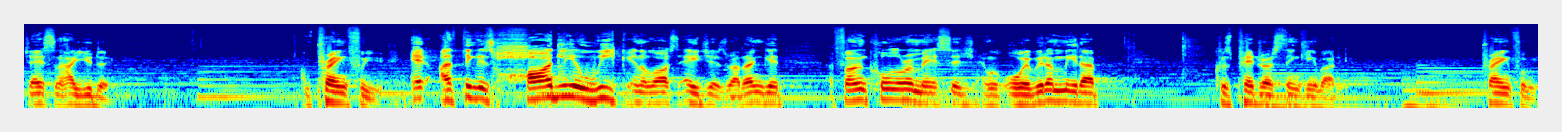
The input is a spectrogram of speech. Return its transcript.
Jason, how you doing? I'm praying for you. I think there's hardly a week in the last eight years where I don't get a phone call or a message, and or we don't meet up because Pedro's thinking about you, praying for me.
